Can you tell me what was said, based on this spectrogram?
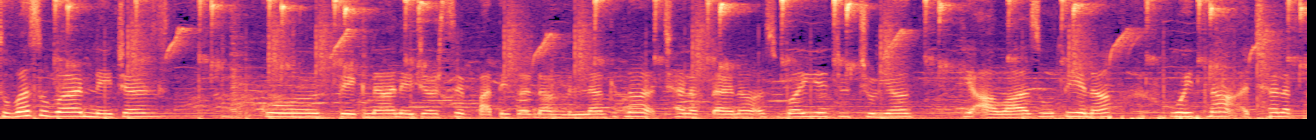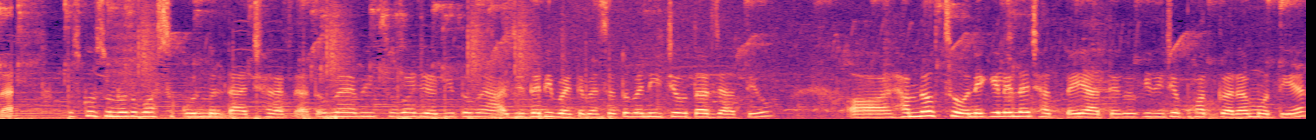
सुबह सुबह नेचर को देखना, नेचर से बातें करना, मिलना कितना अच्छा लगता है ना। सुबह ये जो चिड़िया की आवाज़ होती है ना, वो इतना अच्छा लगता है। उसको सुनो तो बहुत सुकून मिलता है अच्छा लगता है। तो मैं अभी सुबह जगी तो मैं आज इधर ही बैठे, वैसे तो मैं नीचे उतर जाती हूँ। और हम लोग सोने के लिए ना छत पे ही आते हैं, क्योंकि नीचे बहुत गर्म होती है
